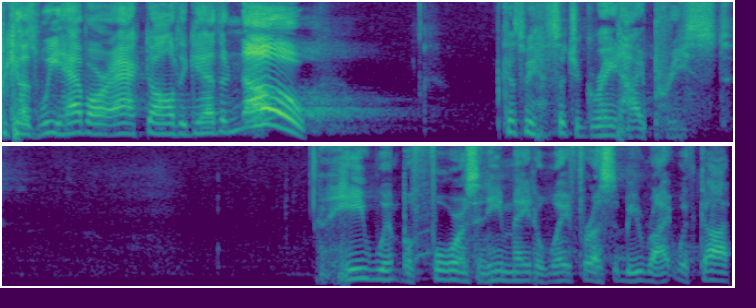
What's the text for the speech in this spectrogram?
Because we have our act all together? No, because we have such a great high priest. He went before us and he made a way for us to be right with God.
